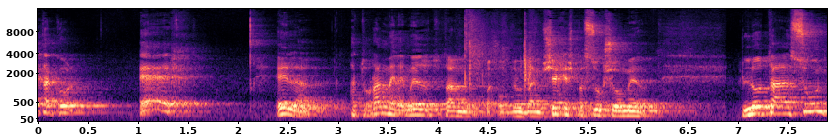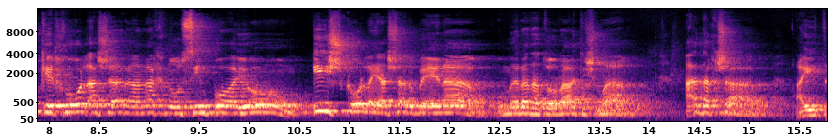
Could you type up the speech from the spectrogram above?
את הכל. איך? אלא, התורה מלמדת אותנו, ובהמשך יש פסוק שאומר, לא תעשון ככל אשר אנחנו עושים פה היום, איש כל הישר בעיניו. אומרת התורה, תשמע, עד עכשיו היית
